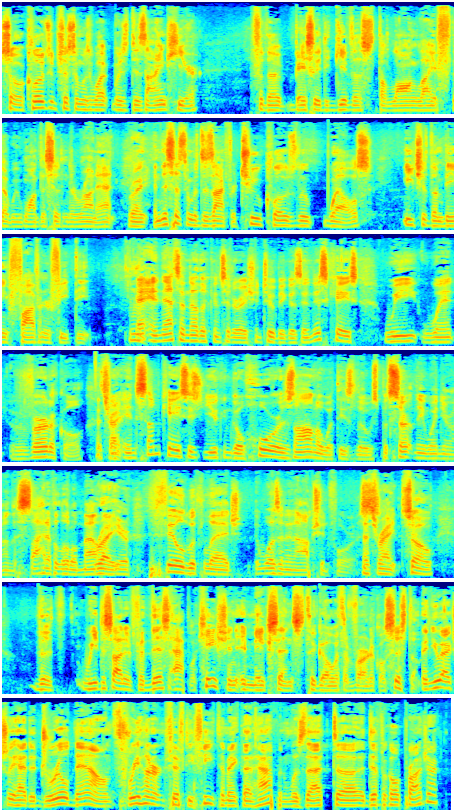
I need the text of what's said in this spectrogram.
So a closed loop system was what was designed here for the basically to give us the long life that we want the system to run at. Right. And this system was designed for two closed loop wells, each of them being 500 feet deep. And, and that's another consideration too, because in this case we went vertical. That's right. Uh, in some cases, you can go horizontal with these loops, but certainly when you're on the side of a little mountain Right. here, filled with ledge, it wasn't an option for us. That's right. So the we decided for this application, it makes sense to go with a vertical system. And you actually had to drill down 350 feet to make that happen. Was that uh, a difficult project?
